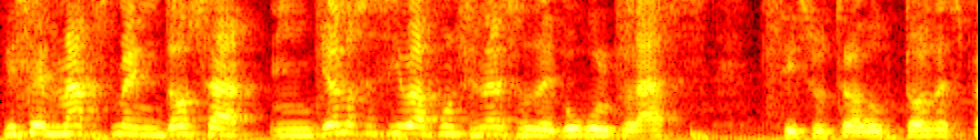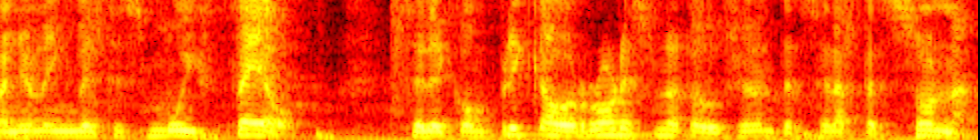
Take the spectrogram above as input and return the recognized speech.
Dice Max Mendoza, "Mm, yo no sé si va a funcionar eso de Google Glass si su traductor de español a inglés es muy feo. Se le complica horrores una traducción en tercera persona.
